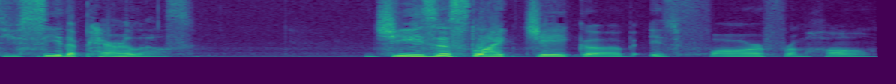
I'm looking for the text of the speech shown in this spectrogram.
Do you see the parallels? Jesus, like Jacob, is far from home.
